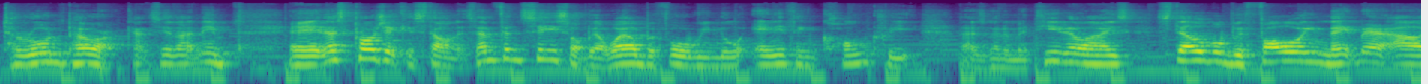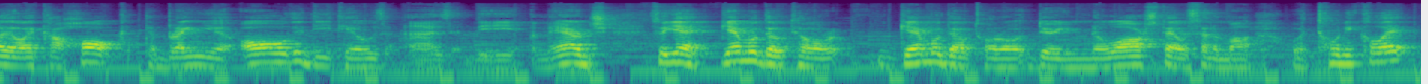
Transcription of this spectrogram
Tyrone Power, can't say that name. Uh, this project is still in its infancy, so it'll be a while before we know anything concrete that is going to materialise. Still, we'll be following Nightmare Alley like a hawk to bring you all the details as they emerge. So yeah, Guillermo del Toro, Guillermo del Toro doing noir style cinema with Toni Collette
